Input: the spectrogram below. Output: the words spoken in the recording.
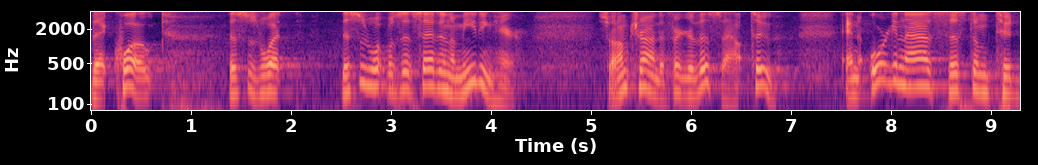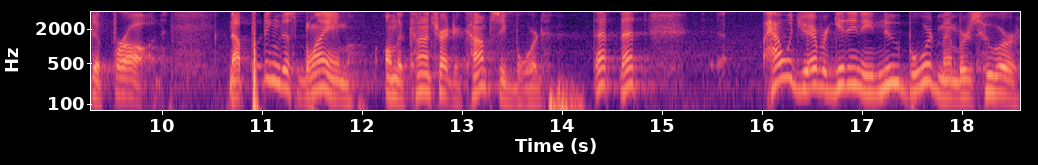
that, quote, this is what, this is what was said in a meeting here. So I'm trying to figure this out too. An organized system to defraud. Now, putting this blame on the contractor competency board, that, that, how would you ever get any new board members who are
